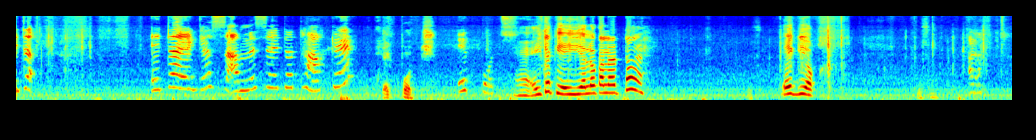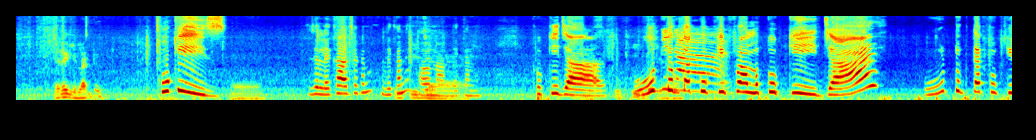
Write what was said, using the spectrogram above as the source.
এটা এটা এটা সামনে সে এটা থাকে। এক পোচ। এক পোচ। হ্যাঁ এইটা কি এই ইয়েলো কালারটা এগিয়ক। কুকিজ। যে লেখা আছে কেন লেখা নেই? না লেখা নেই। Cookie jar who took the cookie from cookie jar who took the cookie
